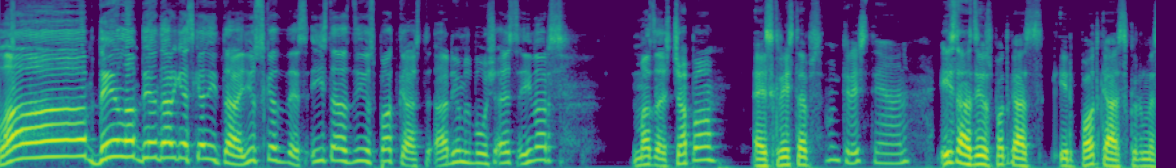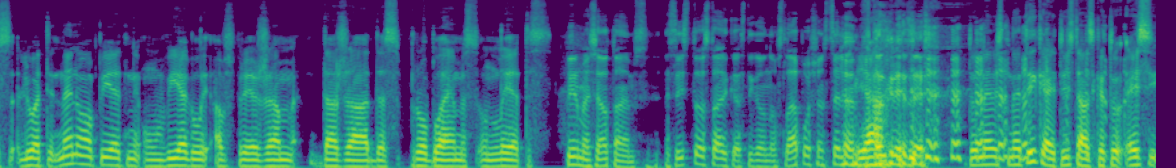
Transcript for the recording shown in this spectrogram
Labdien, labdien, darbie skatītāji! Jūs skatāties īstās dzīves podkāstu. Ar jums būšu es, Ivars, mazais čapo. Es Kristaps. Un Kristiāna. Īstās dzīves podkāsts ir podkāsts, kur mēs ļoti nenopietni un viegli apspriežam dažādas problēmas un lietas. Pirmais jautājums. Es izstāstīju, ka es tikko no slēpošanas ceļojuma Jā. atgriezies. Tu nevis ne tikai tu izstāsti, ka tu esi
